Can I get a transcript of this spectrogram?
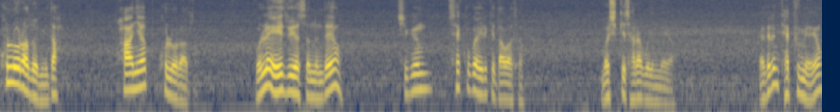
콜로라도입니다. 환엽 콜로라도. 원래 애두였었는데요. 지금 새쿠가 이렇게 나와서 멋있게 자라고 있네요. 애들은 대품이에요.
